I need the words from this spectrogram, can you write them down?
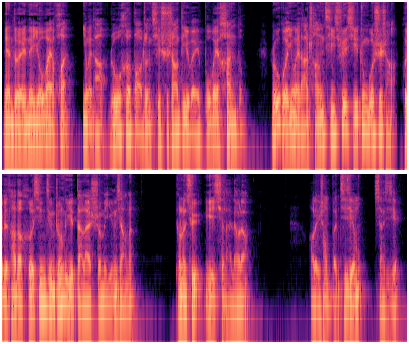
面对内忧外患，英伟达如何保证其市场地位不被撼动？如果英伟达长期缺席中国市场，会对它的核心竞争力带来什么影响呢？评论区一起来聊聊。好了，以上本期节目，下期见。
